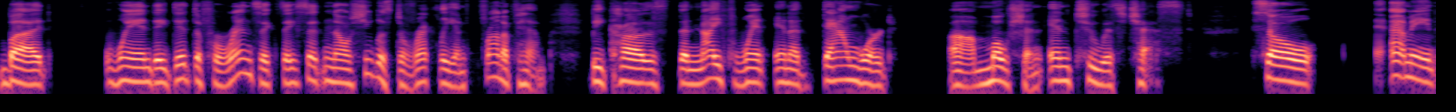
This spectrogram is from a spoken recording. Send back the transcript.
But when they did the forensics, they said no, she was directly in front of him because the knife went in a downward uh, motion into his chest. So, I mean,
